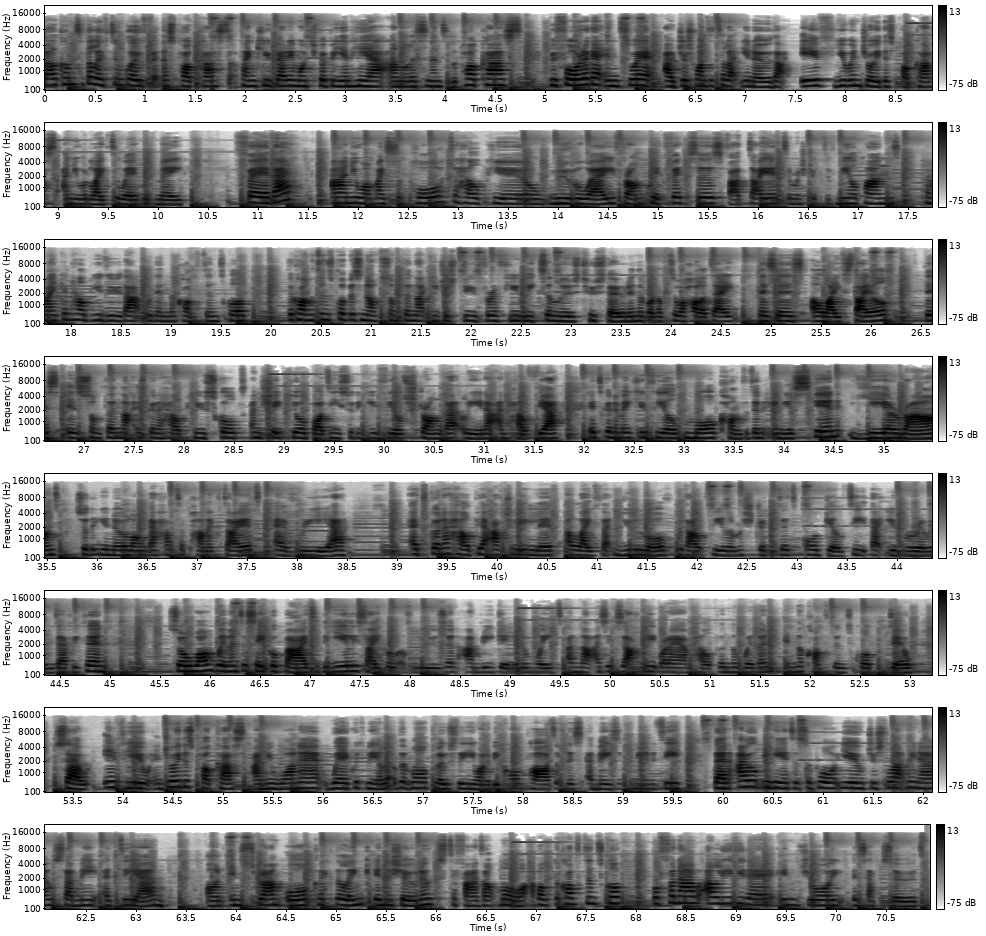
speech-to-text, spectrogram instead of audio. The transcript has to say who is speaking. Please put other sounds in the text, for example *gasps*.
Speaker 1: Welcome to the Lift and Glow Fitness Podcast. Thank you very much for being here and listening to the podcast. Before I get into it, I just wanted to let you know that if you enjoy this podcast and you would like to work with me further, and you want my support to help you move away from quick fixes, fad diets, and restrictive meal plans, then I can help you do that within the Confidence Club. The Confidence Club is not something that you just do for a few weeks and lose two stone in the run up to a holiday. This is a lifestyle. This is something that is going to help you sculpt and shape your body so that you feel stronger, leaner, and healthier. It's going to make you feel more confident in your skin year round so that you no longer have to panic diet every year. It's going to help you actually live a life that you love without feeling restricted or guilty that you've ruined everything. So I want women to say goodbye to the yearly cycle of losing and regaining weight, and that is exactly what I am helping the women in the Confidence Club do. So if you enjoy this podcast and you want to work with me a little bit more closely, you want to become part of this amazing community, then I will be here to support you. Just let me know, send me a DM on Instagram or click the link in the show notes to find out more about the Confidence Club. But for now, I'll leave you there. Enjoy this episode.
